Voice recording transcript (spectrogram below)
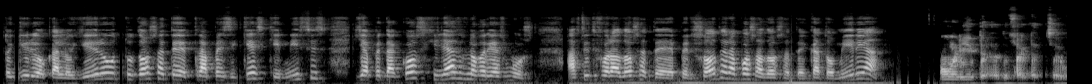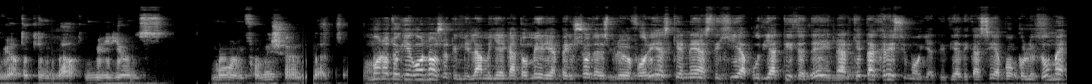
τον κύριο Καλογύρου, του δώσατε τραπεζικές κινήσεις για 500.000 λογαριασμούς. Αυτή τη φορά δώσατε περισσότερα, πόσα δώσατε, εκατομμύρια; only the, the fact that uh, we are talking about millions more information but Μόνο το γεγονός ότι μιλάμε για εκατομμύρια περισσότερες πληροφορίες και νέα στοιχεία που διατίθεται είναι αρκετά χρήσιμο για τη διαδικασία που ακολουθούμε,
